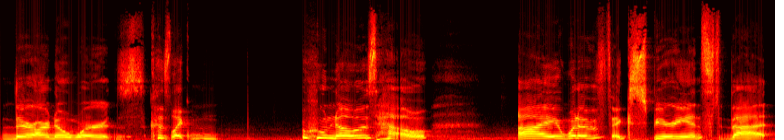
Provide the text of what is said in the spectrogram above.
there are no words. Because like who knows how I would have experienced that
